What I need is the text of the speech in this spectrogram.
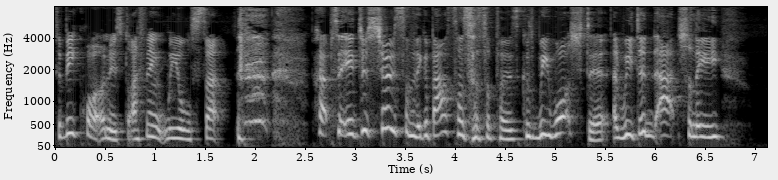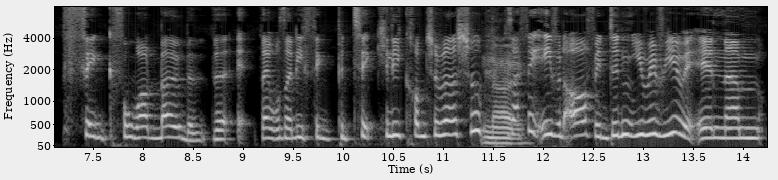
to be quite honest, I think we all sat. perhaps it just shows something about us, I suppose, because we watched it and we didn't actually think for one moment that it, there was anything particularly controversial. Because no. I think even Arvind, didn't you review it in um,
